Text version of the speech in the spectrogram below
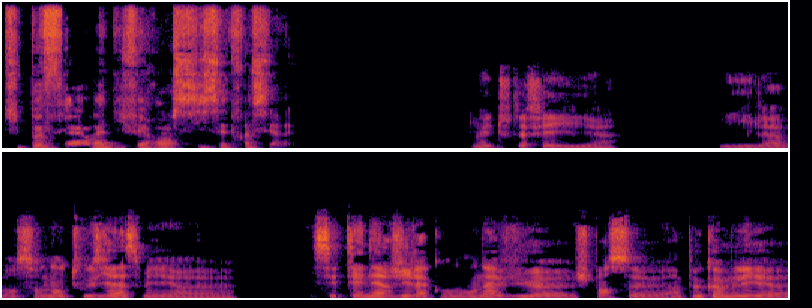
qui peut faire la différence si c'est très serré. Oui, tout à fait. Il, il avance son enthousiasme et cette énergie là qu'on a vu, je pense, un peu comme les,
